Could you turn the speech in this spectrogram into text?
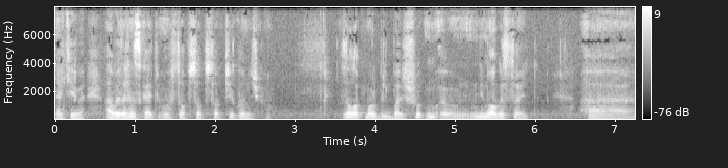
Акива. А вы должны сказать, стоп, стоп, стоп, секундочку. Залог может быть большой, э, немного стоить, а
